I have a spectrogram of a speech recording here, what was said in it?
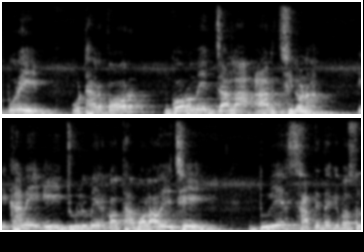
উপরে ওঠার পর গরমের জ্বালা আর ছিল না। এখানে এই জুলুমের কথা বলা হয়েছে। দুয়ের সাথে থেকে প্রশ্ন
